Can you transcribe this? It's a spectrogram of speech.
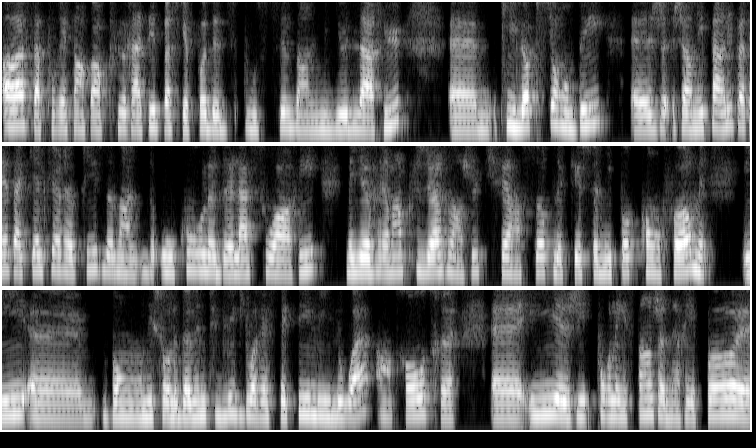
a, ça pourrait être encore plus rapide parce qu'il n'y a pas de dispositif dans le milieu de la rue. Euh, puis l'option D, euh, j'en ai parlé peut-être à quelques reprises au cours de la soirée, mais il y a vraiment plusieurs enjeux qui font en sorte que ce n'est pas conforme. Et euh, bon, on est sur le domaine public, je dois respecter les lois, entre autres. Euh, et pour l'instant, je n'aurai pas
